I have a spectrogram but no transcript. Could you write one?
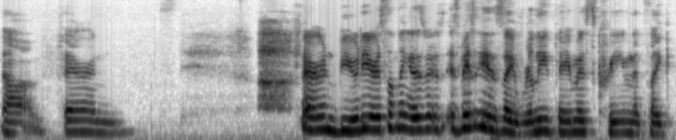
um fair and fair and beauty or something. It's, it's basically this like really famous cream that's like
